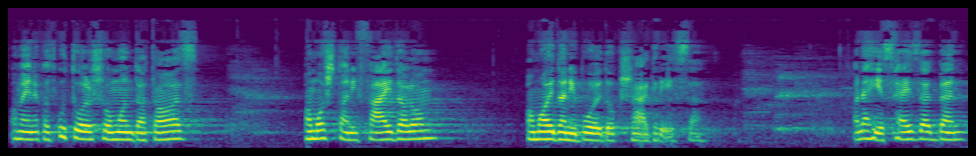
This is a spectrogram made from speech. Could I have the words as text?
amelynek az utolsó mondata az, a mostani fájdalom a majdani boldogság része. A nehéz helyzetben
